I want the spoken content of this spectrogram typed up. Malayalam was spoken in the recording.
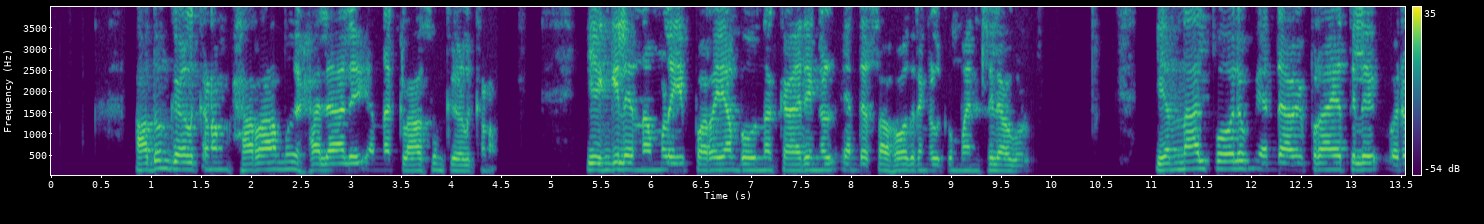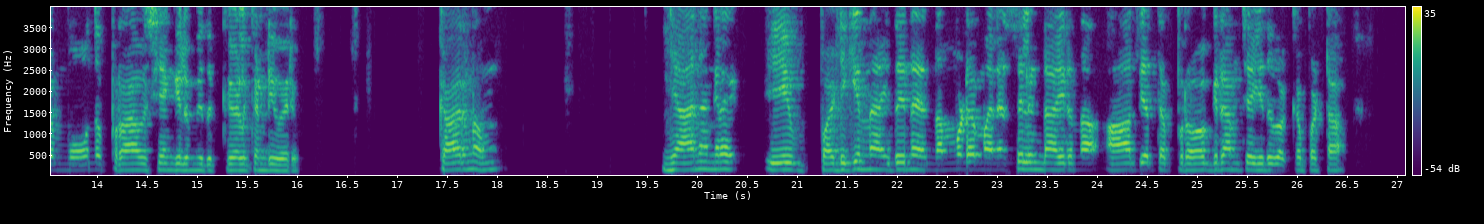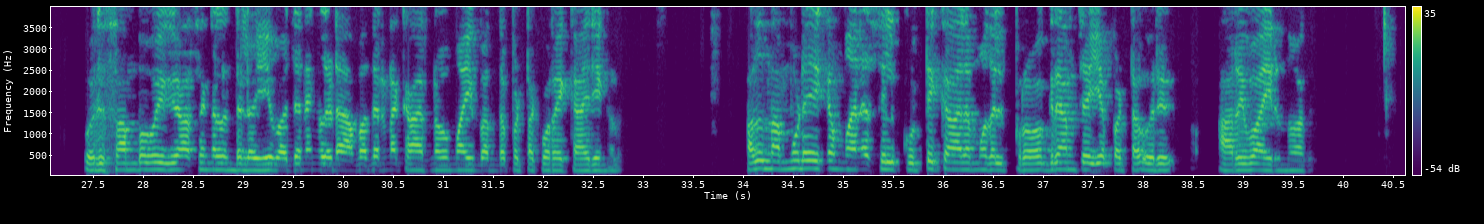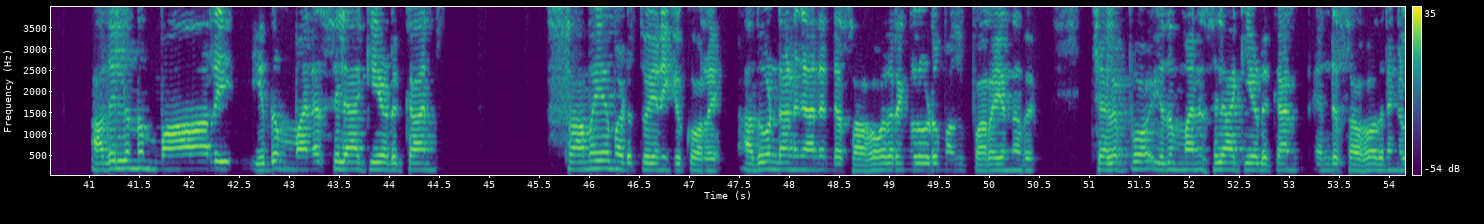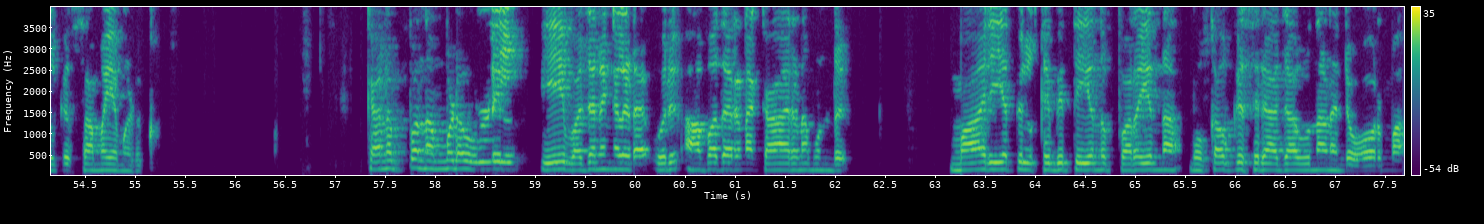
അതും കേൾക്കണം ഹറാമ് ഹലാൽ എന്ന ക്ലാസ്സും കേൾക്കണം. എങ്കിലേ നമ്മൾ ഈ പറയാൻ പോകുന്ന കാര്യങ്ങൾ എന്റെ സഹോദരങ്ങൾക്ക് മനസ്സിലാവുള്ളൂ. എന്നാൽ പോലും എന്റെ അഭിപ്രായത്തിൽ ഒരു മൂന്ന് പ്രാവശ്യമെങ്കിലും ഇത് കേൾക്കേണ്ടി വരും. കാരണം ഞാൻ അങ്ങനെ ഈ പഠിക്കുന്ന ഇതിന് നമ്മുടെ മനസ്സിലുണ്ടായിരുന്ന ആദ്യത്തെ പ്രോഗ്രാം ചെയ്തു വെക്കപ്പെട്ട ഒരു സംഭവ വികാസങ്ങൾ ഉണ്ടല്ലോ ഈ വചനങ്ങളുടെ അവതരണ കാരണവുമായി ബന്ധപ്പെട്ട കുറെ കാര്യങ്ങൾ. അത് നമ്മുടെയൊക്കെ മനസ്സിൽ കുട്ടിക്കാലം മുതൽ പ്രോഗ്രാം ചെയ്യപ്പെട്ട ഒരു അറിവായിരുന്നു അത്. അതിൽ നിന്നും മാറി ഇത് മനസ്സിലാക്കിയെടുക്കാൻ സമയമെടുത്തു എനിക്ക് കുറെ. അതുകൊണ്ടാണ് ഞാൻ എന്റെ സഹോദരങ്ങളോടും അത് പറയുന്നത്. ചിലപ്പോ ഇത് മനസ്സിലാക്കിയെടുക്കാൻ എന്റെ സഹോദരങ്ങൾക്ക് സമയമെടുക്കും. കാരണം ഇപ്പം നമ്മുടെ ഉള്ളിൽ ഈ വചനങ്ങളുടെ ഒരു അവതരണ കാരണമുണ്ട്. മാരിയത്തുൽ കിബിത്തി എന്ന് പറയുന്ന മുക്കൗക്കിസ് രാജാവ് എന്നാണ് എന്റെ ഓർമ്മ.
